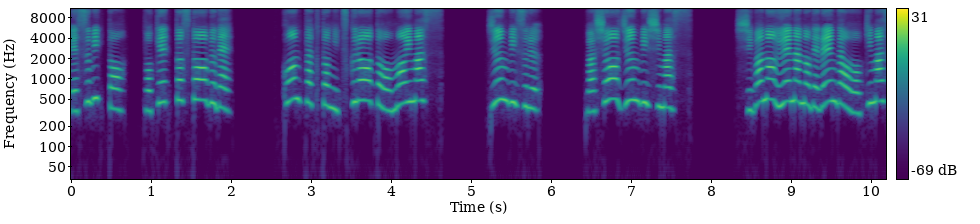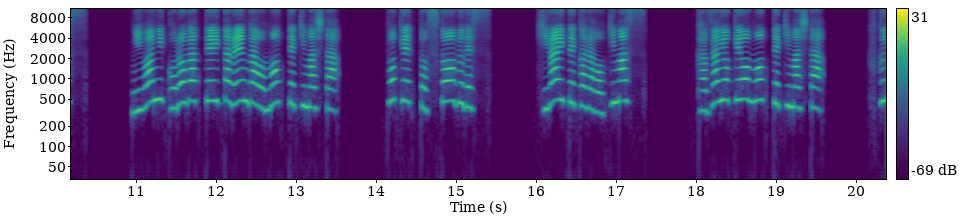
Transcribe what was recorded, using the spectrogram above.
で、S ビット、ポケットストーブで、コンパクトに作ろうと思います。準備する。場所を準備します。芝の上なのでレンガを置きます。庭に転がっていたレンガを持ってきました。ポケットストーブです。開いてから置きます。風よけを持ってきました。袋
